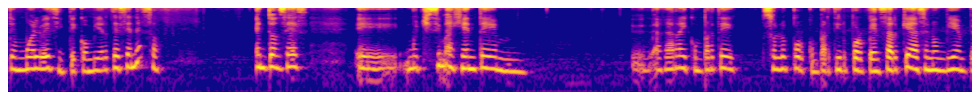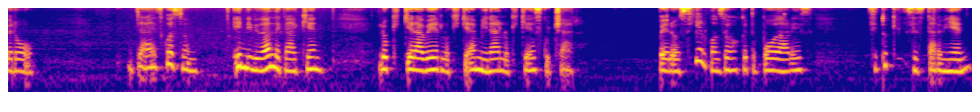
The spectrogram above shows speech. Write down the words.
te envuelves y te conviertes en eso. Entonces, eh, muchísima gente agarra y comparte solo por compartir, por pensar que hacen un bien, pero ya es cuestión individual de cada quien, lo que quiera ver, lo que quiera mirar, lo que quiera escuchar. Pero sí el consejo que te puedo dar es, si tú quieres estar bien,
